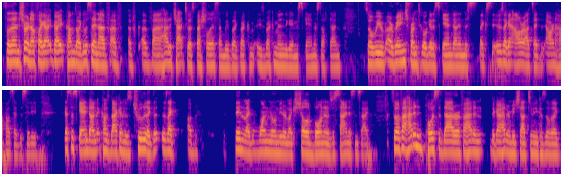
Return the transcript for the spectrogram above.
so then sure enough like a guy comes like listen i've i've i've, I've uh, had a chat to a specialist and we've like recommend he's recommended getting a scan and stuff done so we arranged for him to go get a scan done in this like it was like an hour outside hour and a half outside the city gets the scan done it comes back and it was truly like there's like a thin like one millimeter like shell of bone and it was just sinus inside so if i hadn't posted that or if i hadn't the guy hadn't reached out to me because of like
